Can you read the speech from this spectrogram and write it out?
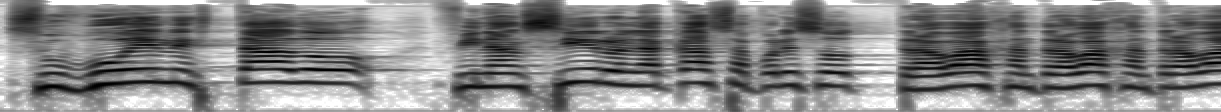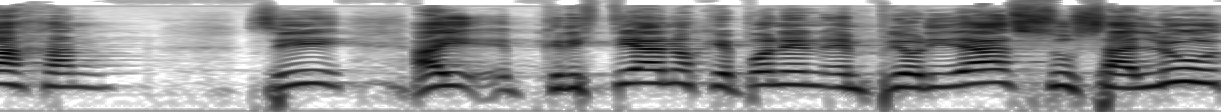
su buen estado financiero en la casa, por eso trabajan, trabajan, trabajan. ¿Sí? Hay cristianos que ponen en prioridad su salud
